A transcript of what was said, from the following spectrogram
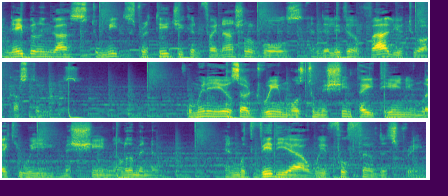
enabling us to meet strategic and financial goals and deliver value to our customers. For many years our dream was to machine titanium like we machine aluminum, and with WIDIA we've fulfilled this dream.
